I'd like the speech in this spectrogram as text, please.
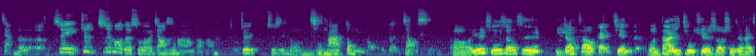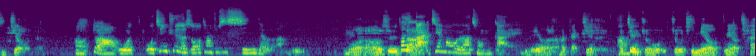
这样，嗯嗯，所以就之后的所有教室好像都好就是就是哦其他栋楼的教室。哦，因为新生是比较早改建的，我大一进去的时候，新生还是旧的。哦，对啊，我我进去的时候它就是新的了啊，嗯我好像是它是改建吗？我以为它重改、欸。没有了，它改建了，它建筑主体没有没有拆。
